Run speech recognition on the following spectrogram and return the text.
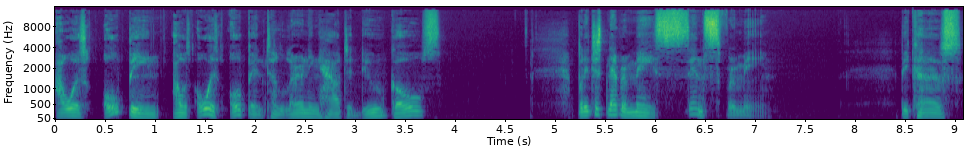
I was open, I was always open to learning how to do goals, but it just never made sense for me because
